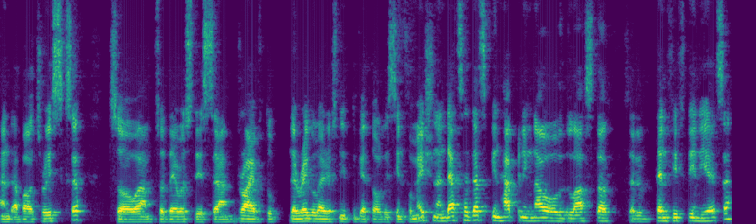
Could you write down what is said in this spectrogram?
and about risks. So, um, so there was this um, drive to the regulators need to get all this information, and that's that's been happening now over the last uh, sort of 10, 15 years. Uh,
